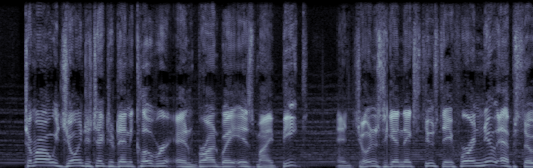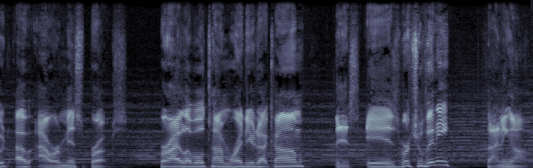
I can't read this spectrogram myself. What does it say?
Tomorrow we join Detective Danny Clover and Broadway is My Beat, and join us again next Tuesday for a new episode of Our Miss Brooks. For iloveoldtimeradio.com, this is Virtual Vinny signing off.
